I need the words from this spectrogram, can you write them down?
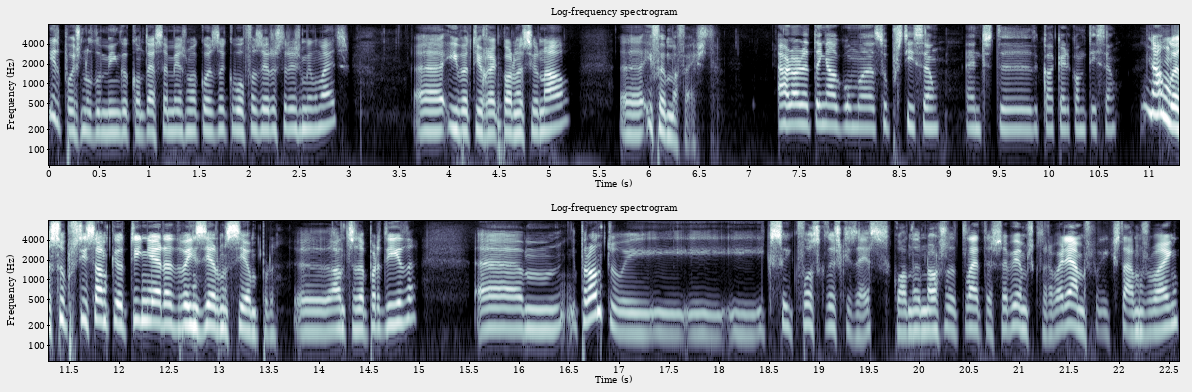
E depois no domingo acontece a mesma coisa que vou fazer os 3 mil metros. Uh, e bati o recorde nacional Uh, e foi uma festa. A Aurora tem alguma superstição antes de, de, qualquer competição? Não, a superstição que eu tinha era de benzer-me sempre uh, antes da partida. Um, pronto, e, e, e, que, que fosse que Deus quisesse. Quando nós atletas sabemos que trabalhamos e que estamos bem,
